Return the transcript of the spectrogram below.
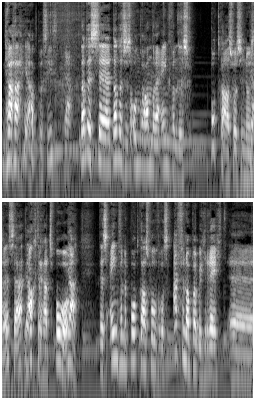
Ja, ja, precies. Ja. Dat is, eh, dat is dus onder andere een van de podcasts, zoals ze nu Ja. is. Hè? Ja. Achter het spoor. Ja. Dat is een van de podcasts waar we ons even op hebben gericht. eh,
